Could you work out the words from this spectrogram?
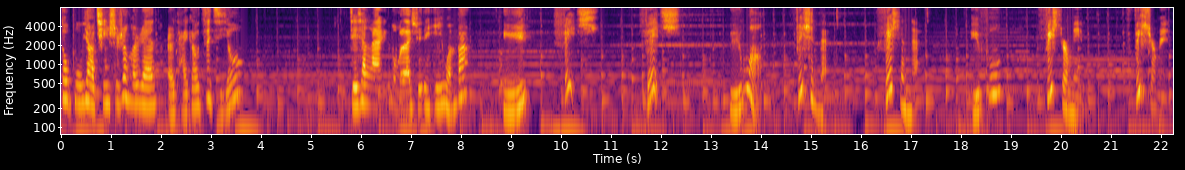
都不要轻视任何人而抬高自己哟。接下来我们来学点英文吧。鱼，fish，fish，渔网，fishing net，fishing net，渔夫，fisherman，fisherman。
